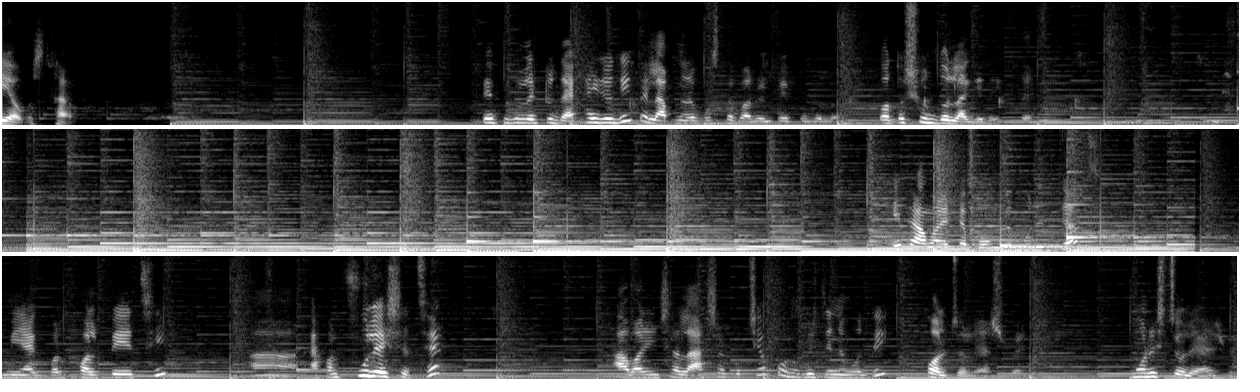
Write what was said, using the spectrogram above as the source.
এই অবস্থা। পেঁপেগুলো একটু দেখাই যদি, তাহলে আপনারা বুঝতে পারবেন পেঁপেগুলো কত সুন্দর লাগে দেখতে। এটা আমার একটা বোম্বে মরিচ গাছ। একবার ফল পেয়েছি। এখন ফুল এসেছে। আবার ইনশাল্লাহ আশা করছি পনেরো বিশ দিনের মধ্যেই ফল চলে আসবে, মরিচ চলে আসবে।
